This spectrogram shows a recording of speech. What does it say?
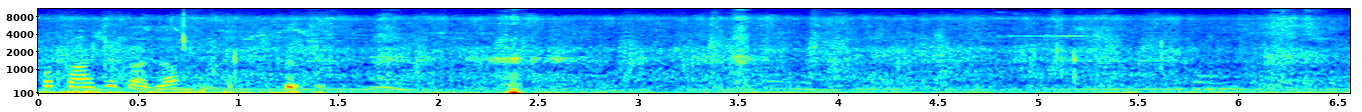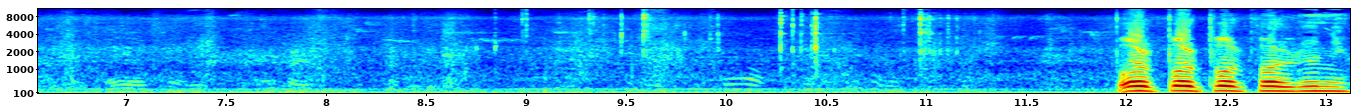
커프 하실 거죠? 볼, 볼, 볼, 볼, 누님,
